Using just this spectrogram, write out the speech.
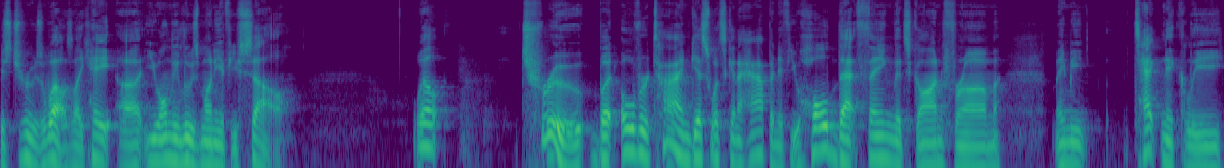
is true as well. It's like, hey, uh, you only lose money if you sell. Well, true, but over time, guess what's going to happen? If you hold that thing that's gone from maybe technically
